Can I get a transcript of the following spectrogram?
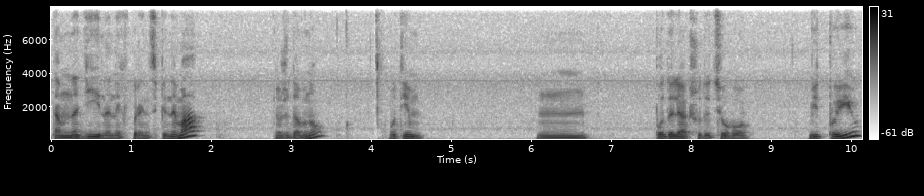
Там надії на них, в принципі, нема. Дуже давно. От їм Подоляк щодо цього відповів.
